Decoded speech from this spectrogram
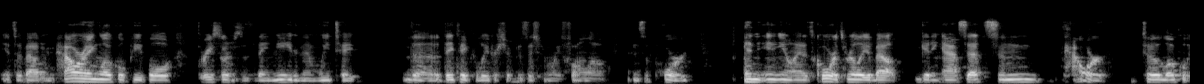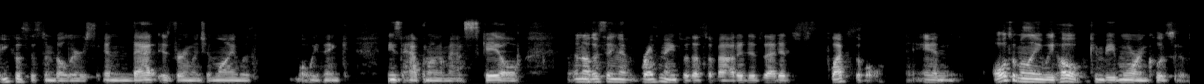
it's about empowering local people, the resources they need, and then we take the they take the leadership position we follow and support. And, and you know, at its core, it's really about getting assets and power to local ecosystem builders, and that is very much in line with what we think needs to happen on a mass scale. Another thing that resonates with us about it is that it's flexible and ultimately we hope can be more inclusive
